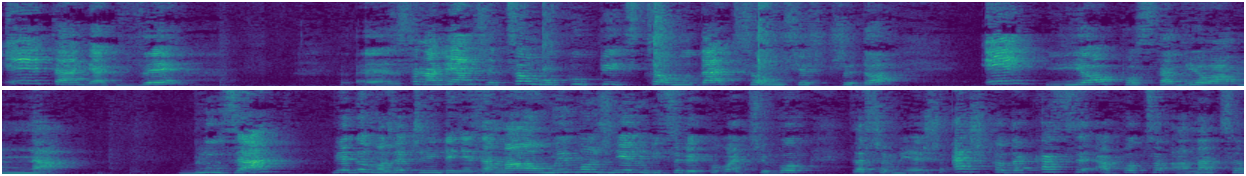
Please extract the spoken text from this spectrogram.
i tak jak Wy e, zastanawiałam się, co mu kupić, co mu dać, co mu się przyda i ja postawiłam na bluza. Wiadomo, rzeczy nigdy nie za mało. Mój mąż nie lubi sobie kupować ciuchów. Jeszcze, a szkoda kasy, a po co, a na co?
